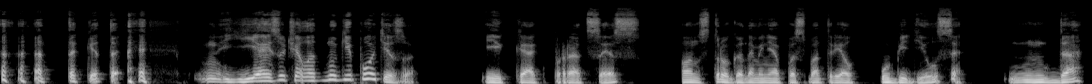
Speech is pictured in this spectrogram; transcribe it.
«Так это... Я изучал одну гипотезу». «И как процесс?» Он строго на меня посмотрел. «Убедился?» «Да».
